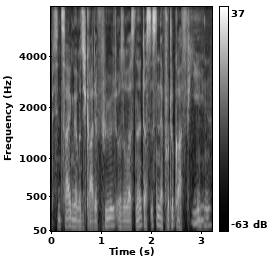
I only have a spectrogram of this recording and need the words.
bisschen zeigen, wie man sich gerade fühlt oder sowas. Ne? Das ist in der Fotografie mhm.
